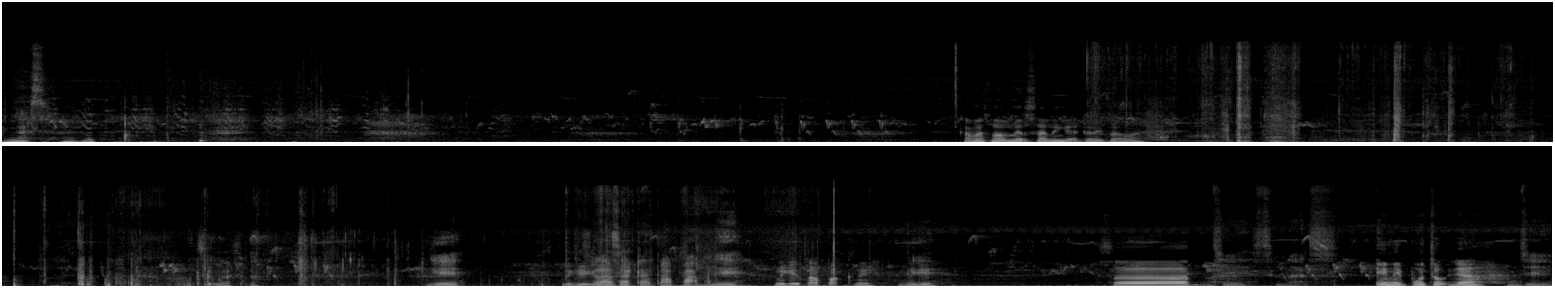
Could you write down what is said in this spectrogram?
jelas banget Kamas mau mirsani nggak dari bawah? Jelas banget. Nggih, Niki, jelas ada tapak nggih. niki tapak nih. Nggih. Set. J, jelas. Ini pucuknya, J,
